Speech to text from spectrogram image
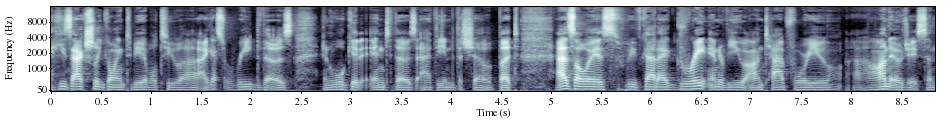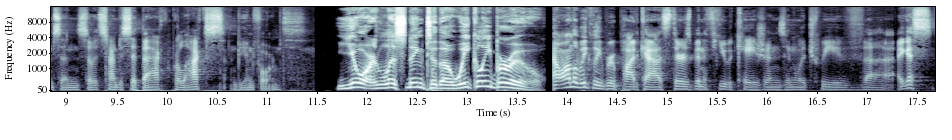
he's actually going to be able to, uh, I guess, read those, and we'll get into those at the end of the show. But as always, we've got a great interview on tap for you uh, on OJ Simpson. So it's time to sit back, relax, and be informed. You're listening to the Weekly Brew. Now, on the Weekly Brew podcast, there's been a few occasions in which we've, uh, I guess,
